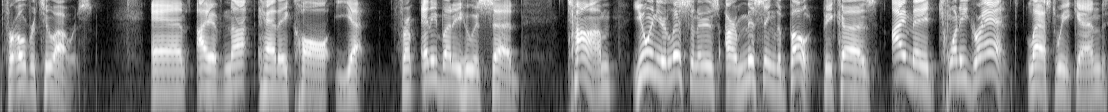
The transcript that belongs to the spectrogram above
for over two hours. And I have not had a call yet from anybody who has said, Tom, you and your listeners are missing the boat because I made 20 grand last weekend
